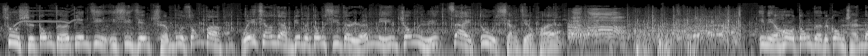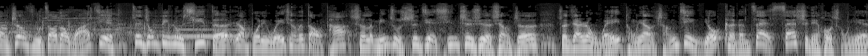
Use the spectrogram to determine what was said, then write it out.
促使东德边境一夕间全部松绑，围墙两边的东西的人民终于再度相见欢。一年后，东德的共产党政府遭到瓦解，最终并入西德，让柏林围墙的倒塌成了民主世界新秩序的象征。专家认为，同样的场景有可能在三十年后重演。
